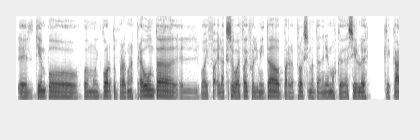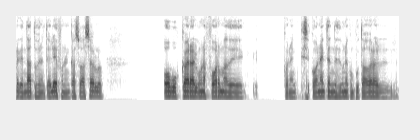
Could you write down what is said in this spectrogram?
el tiempo fue muy corto para algunas preguntas, el wifi- el acceso a Wi-Fi fue limitado, para la próxima tendríamos que decirles que carguen datos en el teléfono en caso de hacerlo, o buscar alguna forma de que, que se conecten desde una computadora al,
